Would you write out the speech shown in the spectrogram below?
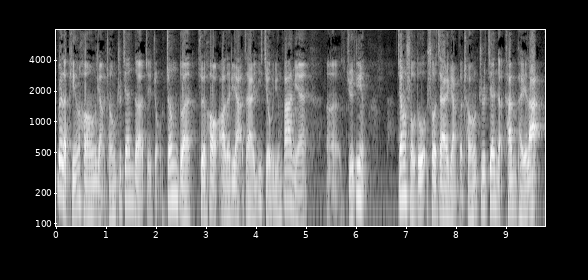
为了平衡两城之间的这种争端，最后澳大利亚在一九零八年，呃，决定将首都设在两个城之间的堪培拉。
